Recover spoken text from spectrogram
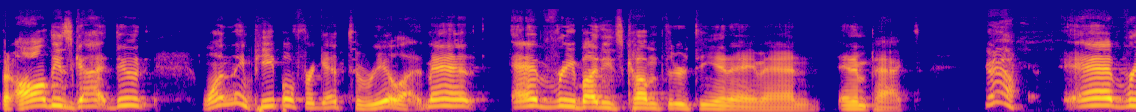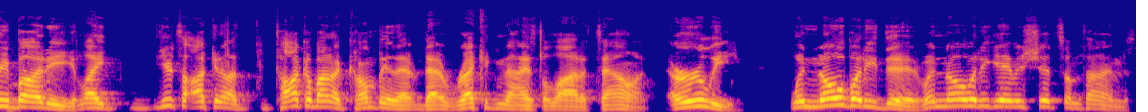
But all these guys, dude, one thing people forget to realize, man, everybody's come through TNA, man, in Impact. Yeah. Everybody, like you're talking about, talk about a company that that recognized a lot of talent early when nobody did, when nobody gave a shit. Sometimes,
